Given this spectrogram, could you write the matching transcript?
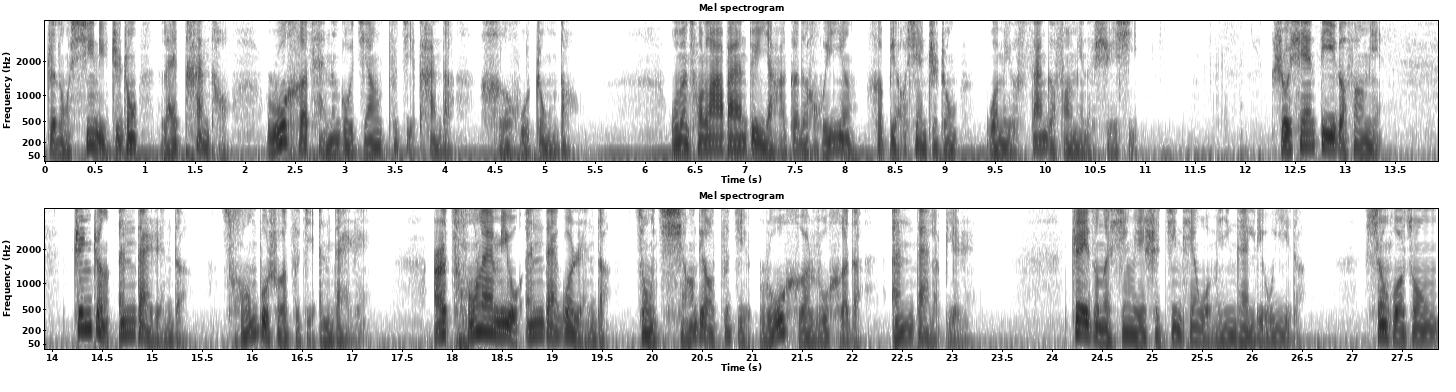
这种心理之中来探讨，如何才能够将自己看得合乎中道。我们从拉班对雅各的回应和表现之中，我们有三个方面的学习。首先，第一个方面，真正恩待人的，从不说自己恩待人；而从来没有恩待过人的，总强调自己如何如何的恩待了别人。这种的行为是今天我们应该留意的。生活中，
